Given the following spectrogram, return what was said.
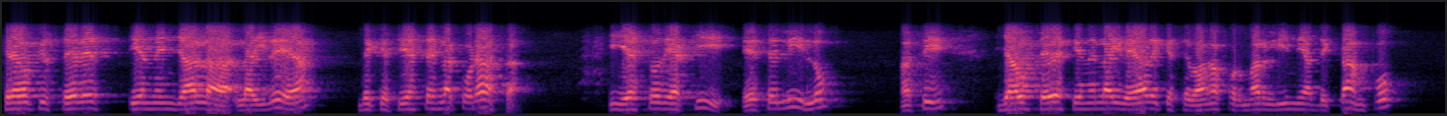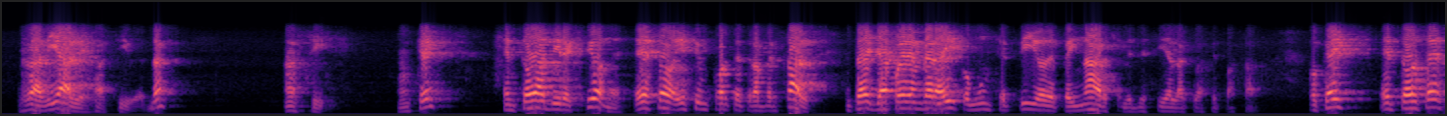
creo que ustedes tienen ya la, la idea de que si esta es la coraza y esto de aquí es el hilo, así, ya ustedes tienen la idea de que se van a formar líneas de campo radiales así, ¿verdad? Así, ¿ok? En todas direcciones. Eso hice un corte transversal. Entonces ya pueden ver ahí como un cepillo de peinar, se les decía en la clase pasada. ¿Ok? Entonces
